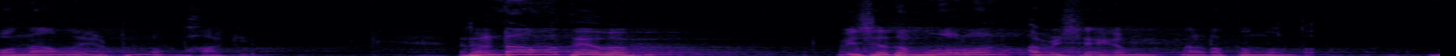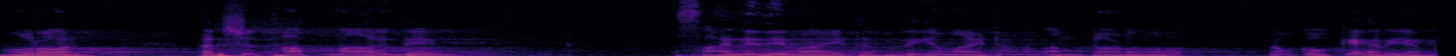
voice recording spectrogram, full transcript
ഒന്നാമത് കിട്ടുന്ന ഭാഗ്യം. രണ്ടാമത്തേത് വിശുദ്ധ മൂറോൻ അഭിഷേകം നടത്തുന്നുണ്ട്. മൂറോൻ പരിശുദ്ധാത്മാവിന്റെ സാന്നിധ്യമായിട്ട് പ്രതീകമായിട്ടാണ് നാം കാണുന്നത്. നമുക്കൊക്കെ അറിയാം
